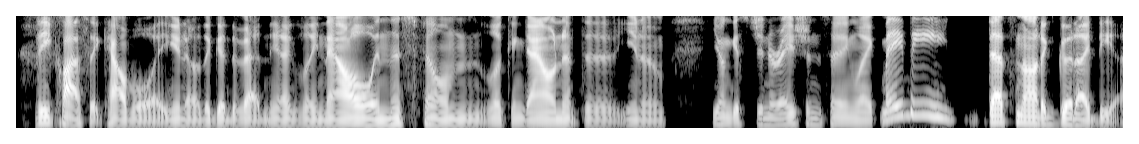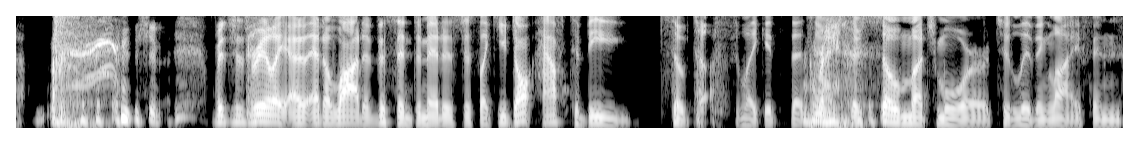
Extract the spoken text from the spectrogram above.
the classic cowboy, you know, the good, the bad, and the ugly. Now in this film, looking down at the, you know, youngest generation saying like, maybe that's not a good idea. You know, Which is really, and a lot of the sentiment is just like, you don't have to be so tough. Like it's that there's, Right. there's so much more to living life and,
